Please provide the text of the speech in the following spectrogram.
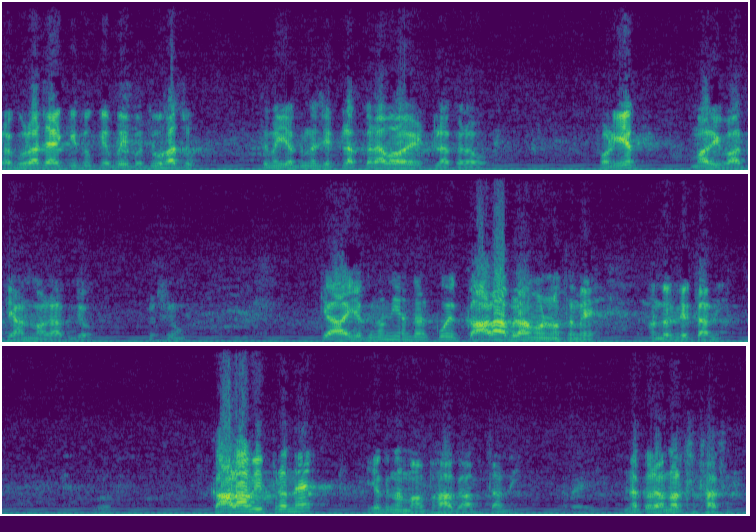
રઘુરાજાએ કીધું કે, ભાઈ, બધું સાચું. તમે યજ્ઞ જેટલા કરાવવા હોય એટલા કરાવો. પણ એક મારી વાત ધ્યાનમાં રાખજો. શું? કે આ યજ્ઞની અંદર કોઈ કાળા બ્રાહ્મણનો તમે અંદર લેતા નહીં. કાળા વિપ્રને યજ્ઞમાં ભાગ આપતા નહીં. નકર અનર્થ થશે.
